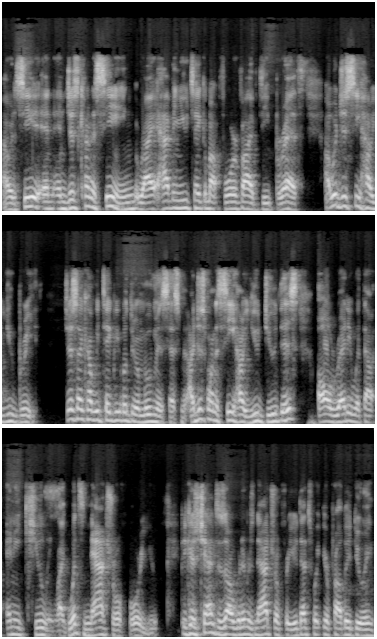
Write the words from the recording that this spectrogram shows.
I would see and and just kind of seeing, right, having you take about four or five deep breaths. I would just see how you breathe. Just like how we take people through a movement assessment. I just want to see how you do this already without any cueing. Like what's natural for you. Because chances are whatever's natural for you, that's what you're probably doing,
